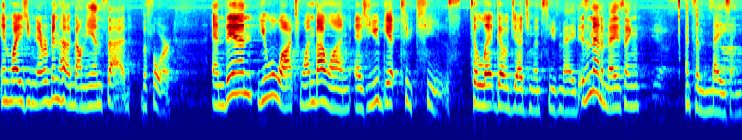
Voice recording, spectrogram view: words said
in ways you've never been hugged on the inside before. And then you will watch one by one as you get to choose to let go judgments you've made. Isn't that amazing? Yes. It's amazing.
